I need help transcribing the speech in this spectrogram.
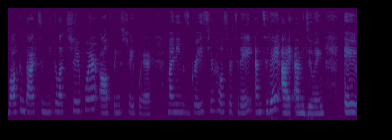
welcome back to Nicolette Shapewear, all things shapewear. My name is Grace, your host for today, and today I am doing a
